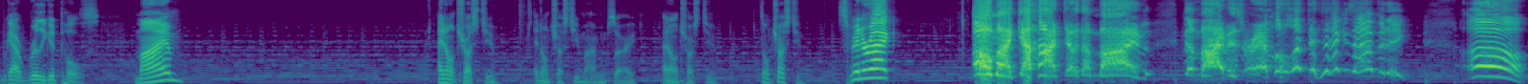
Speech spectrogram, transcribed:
we got really good pulls. Mime, I don't trust you. I don't trust you, Mime. I'm sorry. I don't trust you. Don't trust you. Spinarak. Oh my God, dude, the mime! The mime is real! What the heck is happening? Oh,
